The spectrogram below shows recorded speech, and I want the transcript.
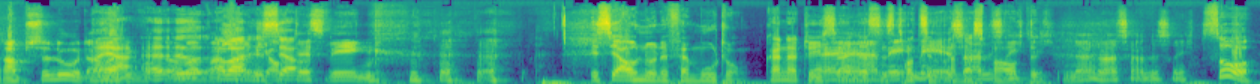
Absolut, aber, Naja, die, äh, aber aber wahrscheinlich ist auch ja- deswegen. Ist ja auch nur eine Vermutung. Kann natürlich sein, dass es nee, trotzdem nee, anders behauptet. Nein, du hast ja alles richtig. So,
